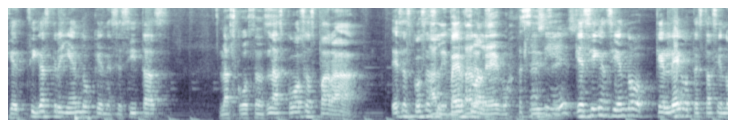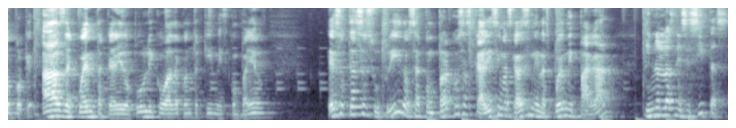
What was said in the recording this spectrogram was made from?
que sigas creyendo que necesitas Las cosas. las cosas para esas cosas alimentar superfluas el ego. Sí, Así sí. es. que siguen siendo que el ego te está haciendo porque haz de cuenta querido público haz de cuenta aquí mis compañeros eso te hace sufrir o sea comprar cosas carísimas que a veces ni las puedes ni pagar Y no las necesitas.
